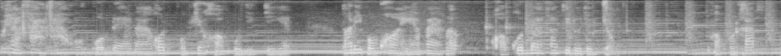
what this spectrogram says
เพื่อค่าข้าวของผมในอนาคตผมจะขอบคุณจริงๆฮะตอนนี้ผมคอแหบมากแล้ว ขอบคุณมากครับที่ดูจนจบ ขอบคุณครับ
